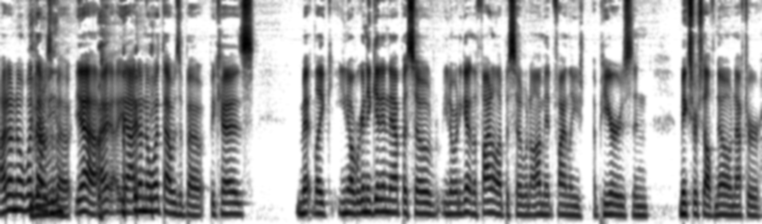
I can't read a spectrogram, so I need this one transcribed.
I don't know what You know that what I was mean? about. Yeah, I yeah, I don't know what that was about because like, you know, we're going to get into episode, you know, we're going to get in the final episode when Ammit finally appears and makes herself known after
